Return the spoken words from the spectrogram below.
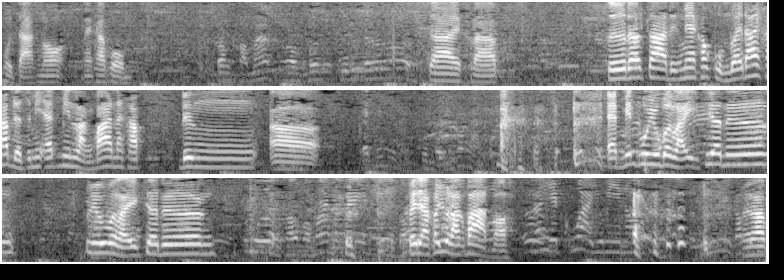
หัวจากเนาะนะครับผม ต้องเขามาเอาเบิ้งกลุ่มเด้อใช่ครับ ซื้อแล้วจ้าดึงแม่เข้ากลุ่มด้วยได้ครับ เดี๋ยวจะมีแอดมินหลังบ้านนะครับ ดึงเอ่อ แอดมินกลุ่มผมต้องหาแอดมินผู้อยู่เบื้องหลังอีกเทื่อนึงผู้อยู่เบื้องหลังอีกเทื่อนึงเพื่อนเขาบอกว่านั่นนี่เป็นอย่างเขาอยู่หลังบ้านปะเออเฮ็ดครัวอยู่มีเนาะ นะครับ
